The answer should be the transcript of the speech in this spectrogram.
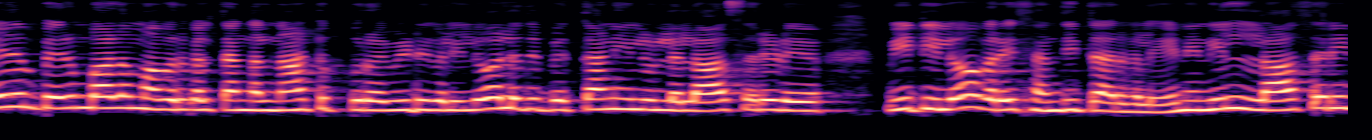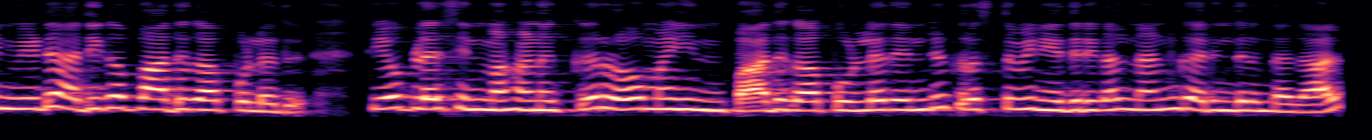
மேலும் பெரும்பாலும் அவர்கள் தங்கள் நாட்டுப்புற வீடுகளிலோ அல்லது பெத்தானியில் உள்ள லாசருடைய வீட்டிலோ அவரை சந்தித்தார்கள். ஏனெனில் லாசரின் வீடு அதிக பாதுகாப்பு உள்ளது தியோப்ளஸின் மகனுக்கு ரோமையின் பாதுகாப்பு உள்ளது என்று கிறிஸ்துவின் எதிரிகள் நன்கு அறிந்திருந்ததால்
